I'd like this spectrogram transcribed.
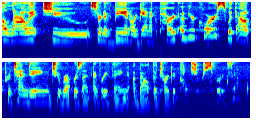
allow it to sort of be an organic part of your course without pretending to represent everything about the target cultures, for example.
